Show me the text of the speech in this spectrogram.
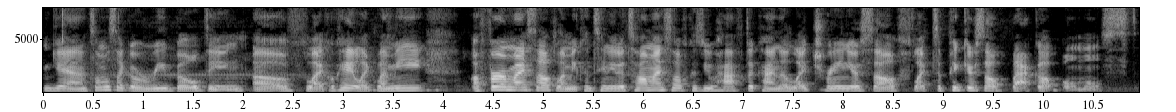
Yeah, it's almost like a rebuilding of like, okay, like let me affirm myself, let me continue to tell myself because you have to kind of like train yourself, like to pick yourself back up almost.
